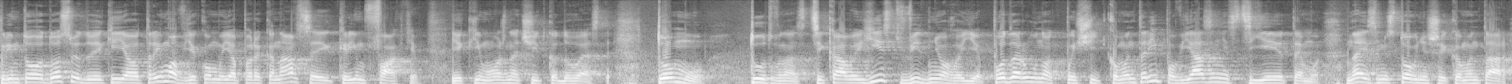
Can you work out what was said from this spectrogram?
крім того досвіду, який я отримав, в якому я переконався, і крім фактів, які можна чітко довести. Тому. Тут в нас цікавий гість, від нього є подарунок. Пишіть коментарі, пов'язані з цією темою. Найзмістовніший коментар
